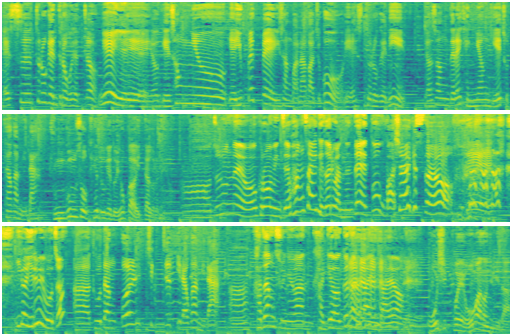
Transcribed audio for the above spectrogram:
에스트로겐 들어보셨죠? 예, 예, 예. 여기 석류 예, 600배 이상 많아가지고 이 에스트로겐이 여성들의 갱년기에 좋다고 합니다. 중금속 해독에도 효과가 있다 그러네요. 아, 아주 좋네요. 그럼 이제 황사의 계절이 왔는데 꼭 마셔야겠어요. 네, 이거 이름이 뭐죠? 아, 도당골 칡즙이라고 합니다. 아, 가장 중요한 가격은 얼마인가요? 네 50호에 5만 원입니다.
